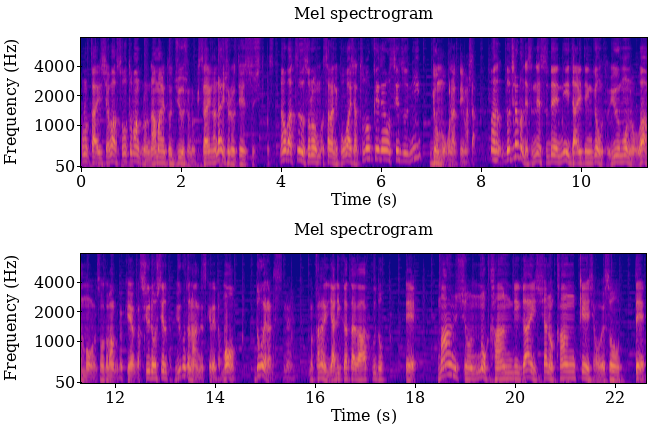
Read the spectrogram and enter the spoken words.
この会社はソフトバンクの名前と住所の記載がない書類を提出してですなおかつそのさらに子会社は届け出をせずに業務を行っていました。まあ、どちらもですねすでに代理店業務というものはもうソフトバンクと契約が終了しているということなんですけれどもどうやらですね、まあ、かなりやり方が悪毒ってマンションの管理会社の関係者を装って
